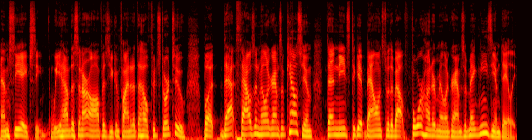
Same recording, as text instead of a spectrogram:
MCHC. We have this in our office. You can find it at the health food store too. But that 1,000 milligrams of calcium then needs to get balanced with about 400 milligrams of magnesium daily.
